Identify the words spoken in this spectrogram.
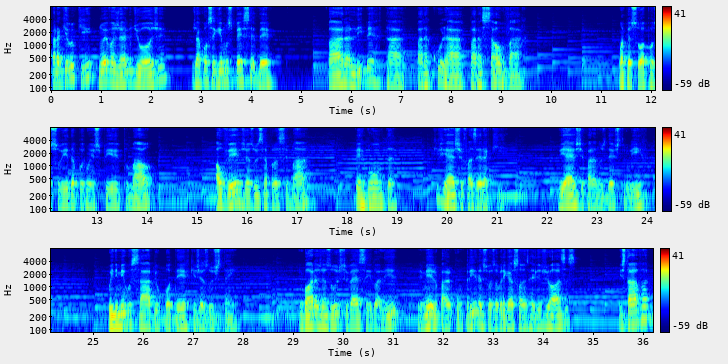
Para aquilo que no Evangelho de hoje já conseguimos perceber para libertar, para curar, para salvar. Uma pessoa possuída por um espírito mau, ao ver Jesus se aproximar, pergunta: Que vieste fazer aqui? Vieste para nos destruir? O inimigo sabe o poder que Jesus tem. Embora Jesus tivesse ido ali, primeiro para cumprir as suas obrigações religiosas, estava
